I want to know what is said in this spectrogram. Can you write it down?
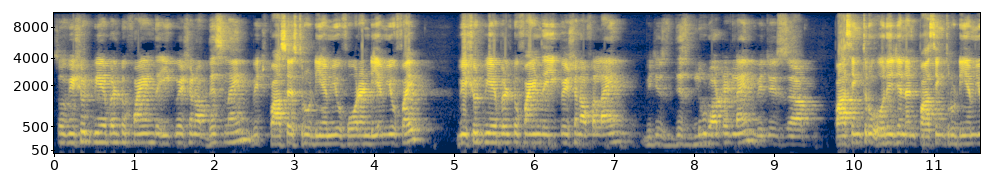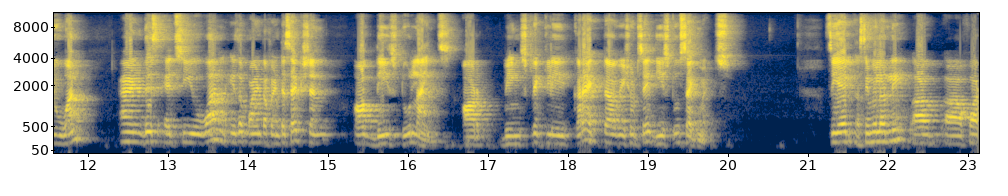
So we should be able to find the equation of this line which passes through DMU 4 and DMU 5 we should be able to find the equation of a line which is this blue dotted line which is uh, passing through origin and passing through DMU1 and this HCU1 is a point of intersection of these two lines or being strictly correct uh, we should say these two segments. See, uh, similarly uh, uh for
